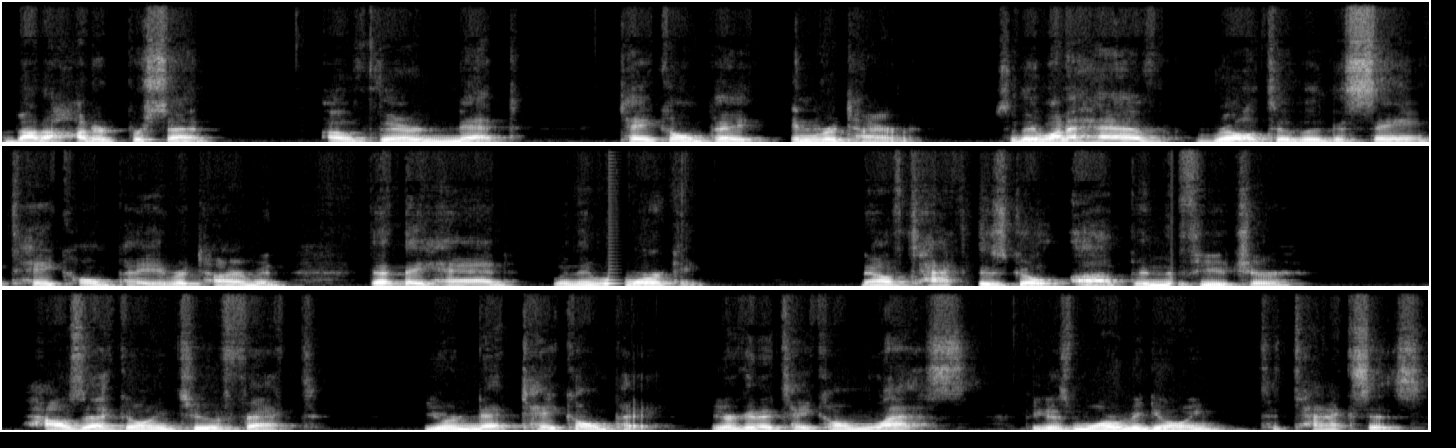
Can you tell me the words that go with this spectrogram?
about 100% of their net take home pay in retirement. So they want to have relatively the same take home pay in retirement that they had when they were working. Now, if taxes go up in the future, how's that going to affect your net take home pay? You're going to take home less because more will be going to taxes.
